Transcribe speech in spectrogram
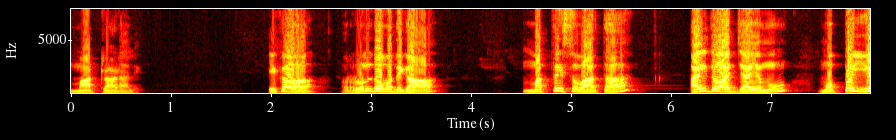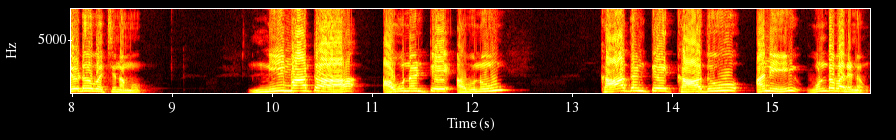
మాట్లాడాలి. ఇక రెండవదిగా మత్తైసు వార్త ఐదో అధ్యాయము ముప్పై ఏడో వచనము. నీ మాట అవునంటే అవును కాదంటే కాదు అని ఉండవలెను.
